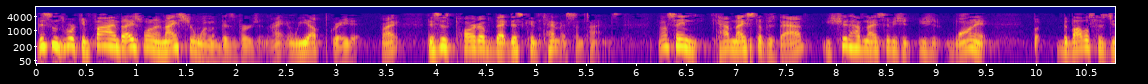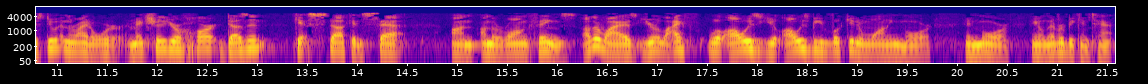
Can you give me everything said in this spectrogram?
this one's working fine, but I just want a nicer one of this version, right? And we upgrade it, right? This is part of that discontentment sometimes. I'm not saying have nice stuff is bad. You should have nice stuff. You should you should want it, but the Bible says just do it in the right order and make sure your heart doesn't get stuck and set on on the wrong things. Otherwise, your life will always you'll always be looking and wanting more and more, and you'll never be content.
